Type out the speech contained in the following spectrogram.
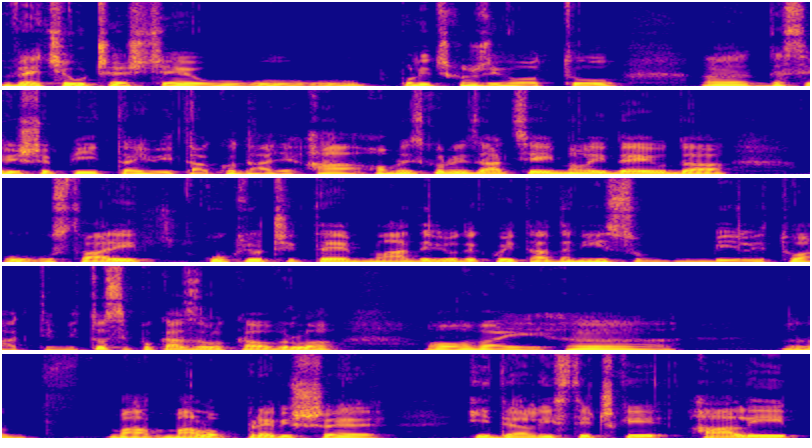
veće učešće u, u, u političkom životu, da se više pitaju i tako dalje. A omladinska organizacija je imala ideju da uh, u, u stvari uključi te mlade ljude koji tada nisu bili tu aktivni. To se pokazalo kao vrlo ovaj uh, ma, malo previše idealistički, ali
